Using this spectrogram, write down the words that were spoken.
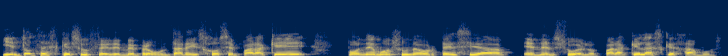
Y entonces, ¿qué sucede? Me preguntaréis, José, ¿para qué ponemos una hortensia en el suelo? ¿Para qué la esquejamos?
